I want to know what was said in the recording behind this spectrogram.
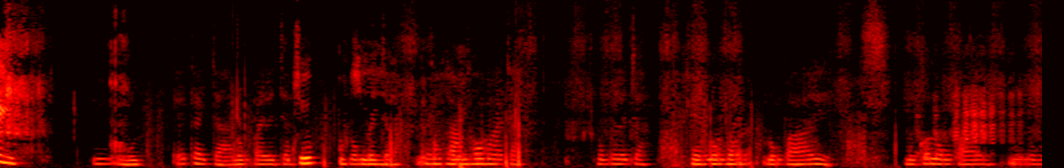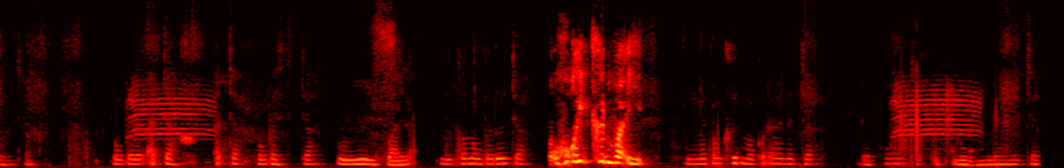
ยอืมหมูไก่ไก่จ๋าลงไปเลยจ้ะชึบโอเคลงไปจ้ะไม่ต้องตามเข้ามาจ้ะลงไปเลยจ้ะโอเคลลงงไปไปลงไปมึงก็ลงไปไม่ลงเหรอจ้ะลงไปเลยอะจ้ะอะจ้ะลงไปสิจ้ะอืมไปละมึงก็ลงไปด้วยจ้ะโอ้ยขึ้นมาอีกมึงไม่ต้องขึ้นมาก็ได้นะจ๊ะ เดี๋ยวพ่อจะขุดหลุมเลยนะจ๊ะ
